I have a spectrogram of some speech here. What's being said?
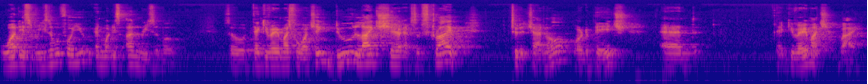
What is reasonable for you and what is unreasonable? So thank you very much for watching. Do like, share and subscribe to the channel or the page and thank you very much. Bye.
